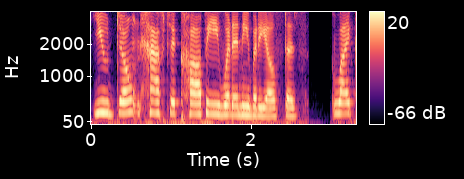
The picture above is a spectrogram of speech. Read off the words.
You don't have to copy what anybody else does. Like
